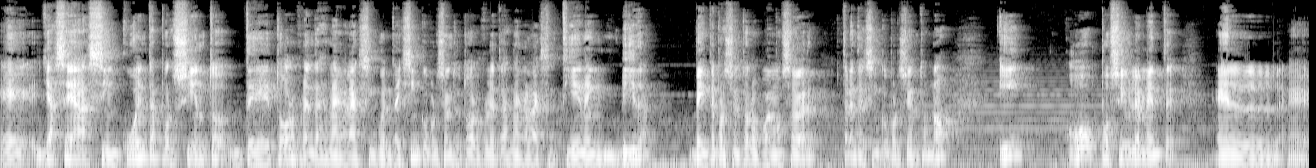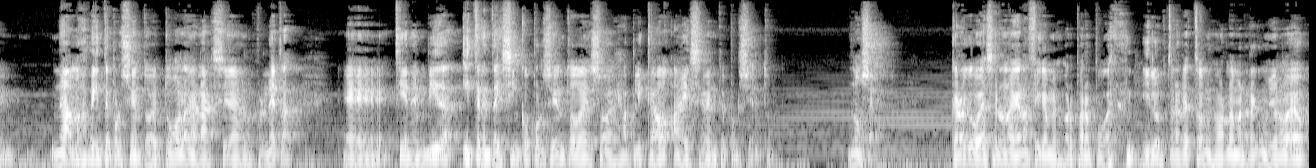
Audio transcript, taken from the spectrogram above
eh, ya sea 50% de todos los planetas en la galaxia, 55% de todos los planetas en la galaxia tienen vida, 20% lo podemos saber, 35% no, y o posiblemente el, eh, nada más 20% de toda la galaxia de los planetas eh, tienen vida y 35% de eso es aplicado a ese 20%. No sé. Creo que voy a hacer una gráfica mejor para poder ilustrar esto mejor la manera como yo lo veo.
